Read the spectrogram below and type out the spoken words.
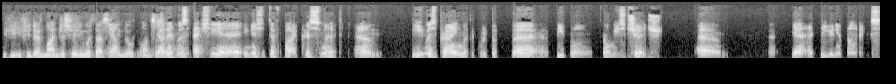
If you if you don't mind just sharing with us, and then we'll answer. Yeah, that was actually an initiative by Chris Smith. Um, he was praying with a group of uh, people from his church. Here at the union buildings.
